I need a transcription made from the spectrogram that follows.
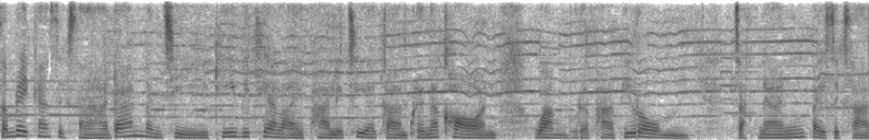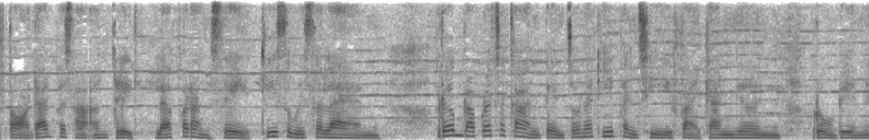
สำเร็จการศึกษาด้านบัญชีที่วิทยาลัยพาณิชยการพระนคร วังบุรพาพิรม จากนั้นไปศึกษาต่อด้านภาษาอังกฤษ และฝรั่งเศสที่สวิตเซอร์แลนด์ เริ่มรับราชการเป็นเจ้าหน้าที่บัญชีฝ่ายการเงิน โรงเรียนใน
